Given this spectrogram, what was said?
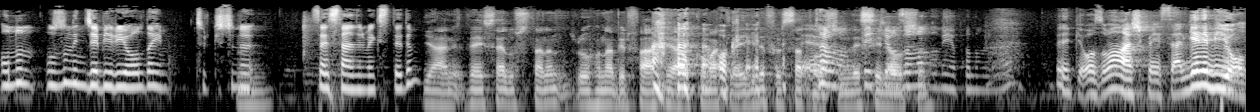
Onun Uzun ince bir yoldayım türküsünü seslendirmek istedim. Yani Veysel Usta'nın ruhuna bir Fatiha okumakla Okey. ilgili fırsat olsun, Tamam vesile peki o olsun. zaman onu yapalım hemen. Peki o zaman Aşk Veysel. Gene bir yol.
